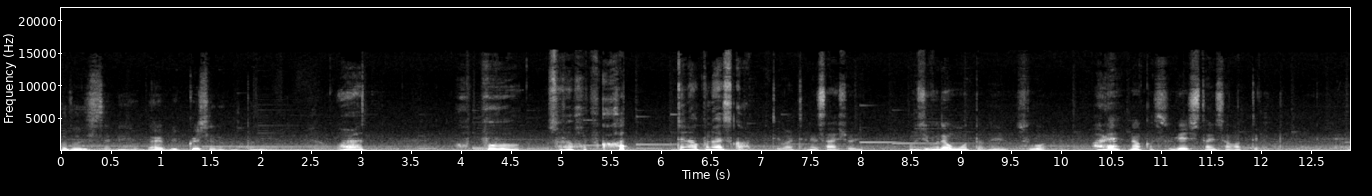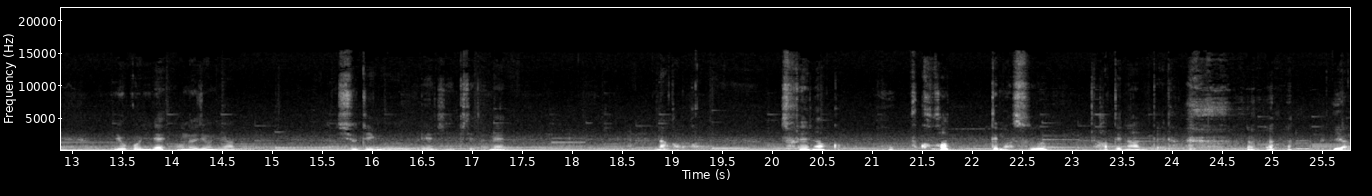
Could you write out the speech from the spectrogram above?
ことでしたね。あれびっくりしたな本当に。あれ？ホップそれホップかかってなくないですか？って言われてね最初に。自分でも思ったねすごい。あれ？なんかすげえ下に下がってる横にね同じようにあのシューティングレンジに来てたね。なんかわかる。それなんかかかってます？はてなみたいな。いや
